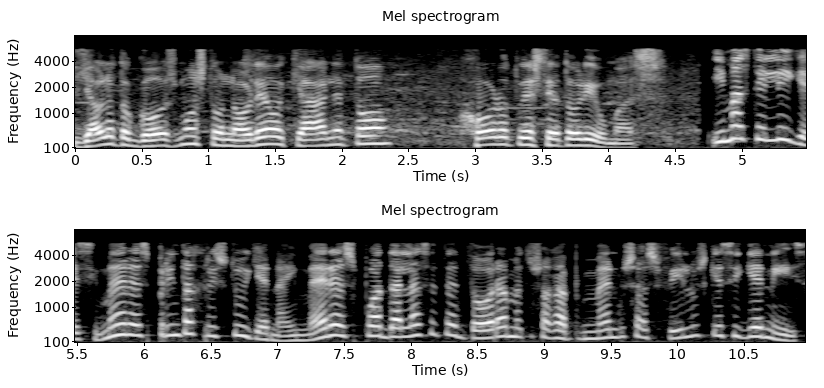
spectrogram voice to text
για όλο τον κόσμο στον ωραίο και άνετο χώρο του εστιατορίου μας. Είμαστε λίγες ημέρες πριν τα Χριστούγεννα, ημέρες που ανταλλάσσετε δώρα με τους αγαπημένους σας φίλους και συγγενείς.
